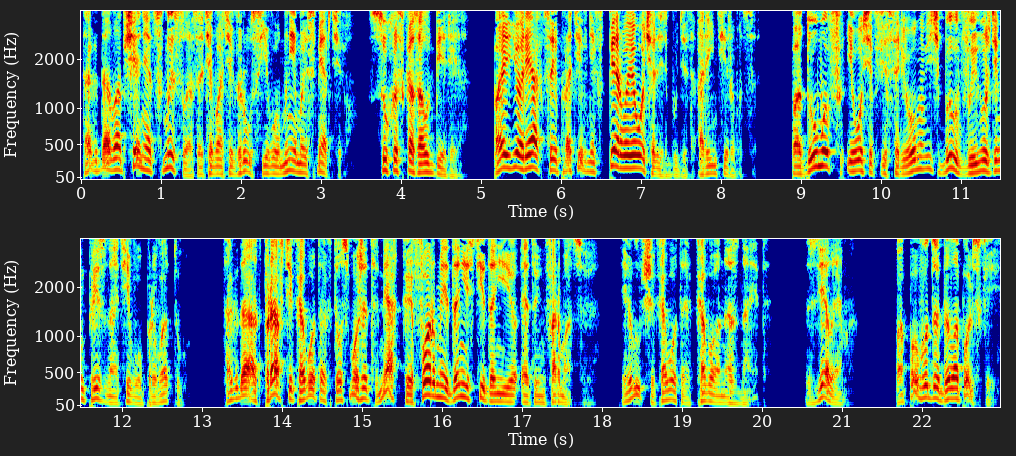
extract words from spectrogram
Тогда вообще нет смысла затевать игру с его мнимой смертью, сухо сказал Берия. По ее реакции противник в первую очередь будет ориентироваться. Подумав, Иосиф Виссарионович был вынужден признать его правоту. Тогда отправьте кого-то, кто сможет в мягкой форме донести до нее эту информацию. И лучше кого-то, кого она знает. Сделаем. По поводу Белопольской.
